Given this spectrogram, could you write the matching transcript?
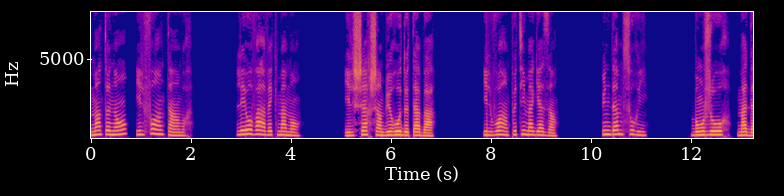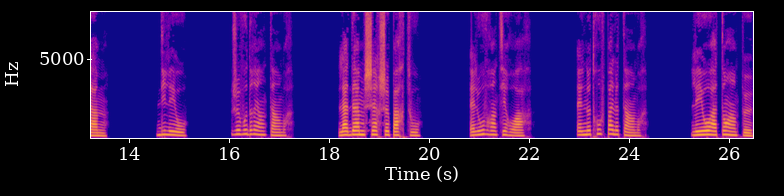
Maintenant, il faut un timbre. Léo va avec maman. Il cherche un bureau de tabac. Il voit un petit magasin. Une dame sourit. Bonjour, madame. Dit Léo. Je voudrais un timbre. La dame cherche partout. Elle ouvre un tiroir. Elle ne trouve pas le timbre. Léo attend un peu.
